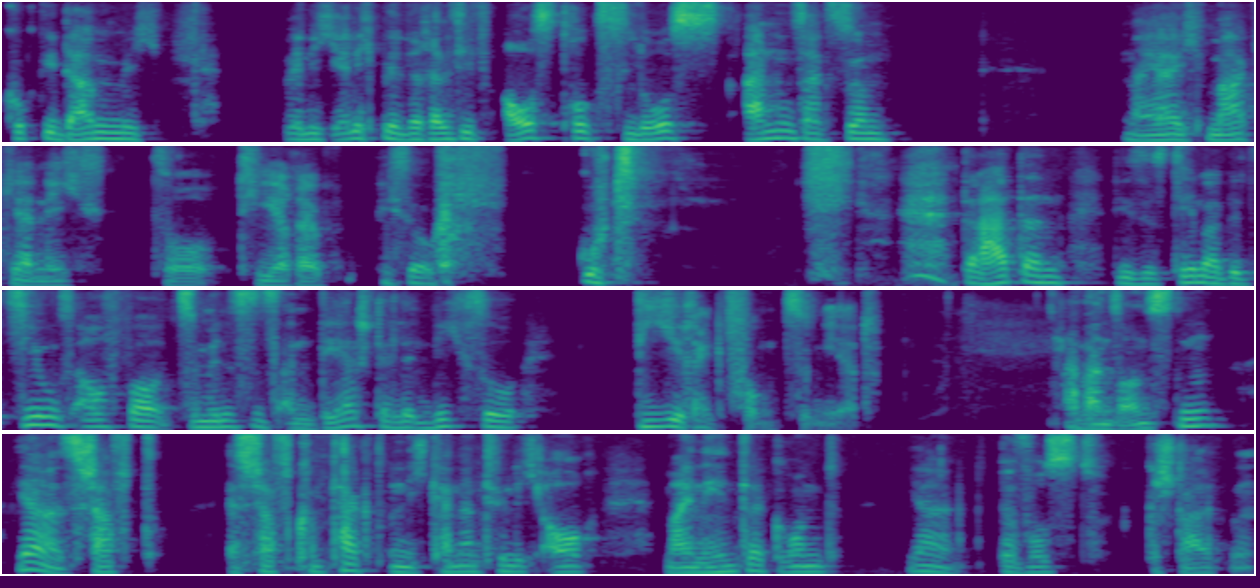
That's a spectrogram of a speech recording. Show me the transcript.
guckt die Dame mich, wenn ich ehrlich bin, relativ ausdruckslos an und sagt so, naja, ich mag ja nicht so Tiere. Ich so, gut. Da hat dann dieses Thema Beziehungsaufbau zumindest an der Stelle nicht so direkt funktioniert. Aber ansonsten, ja, es schafft, es schafft Kontakt und ich kann natürlich auch meinen Hintergrund ja bewusst gestalten.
